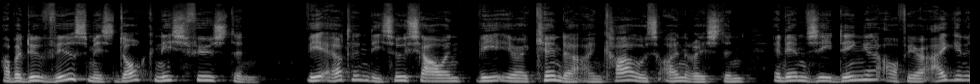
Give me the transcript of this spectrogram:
Aber du willst mich doch nicht fürchten. Wie Eltern, die zuschauen, wie ihre Kinder ein Chaos einrichten, indem sie Dinge auf ihre eigene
